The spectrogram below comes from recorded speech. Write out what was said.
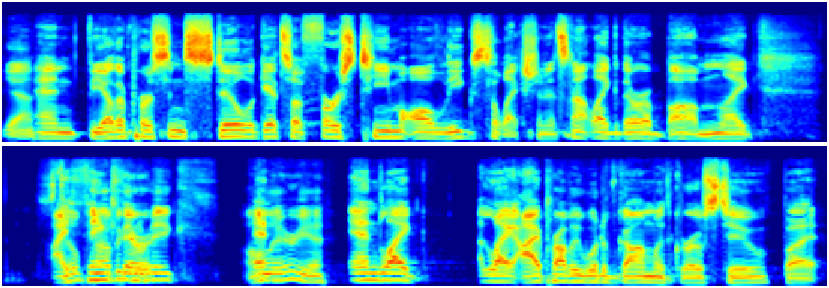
Yeah. And the other person still gets a first team all league selection. It's not like they're a bum. Like Still I think probably gonna they're make all and- area. And like like I probably would have gone with Gross too, but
